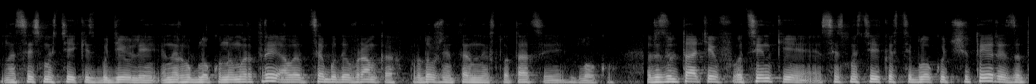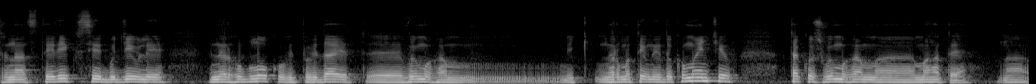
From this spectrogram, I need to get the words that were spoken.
на сейсмостійкість будівлі енергоблоку номер 3 але це буде в рамках продовження терміну експлуатації блоку. Результатів оцінки сейсмостійкості блоку 4 за 2013 рік всі будівлі енергоблоку відповідають е, вимогам нормативних документів, також вимогам е, МАГАТЕ на,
